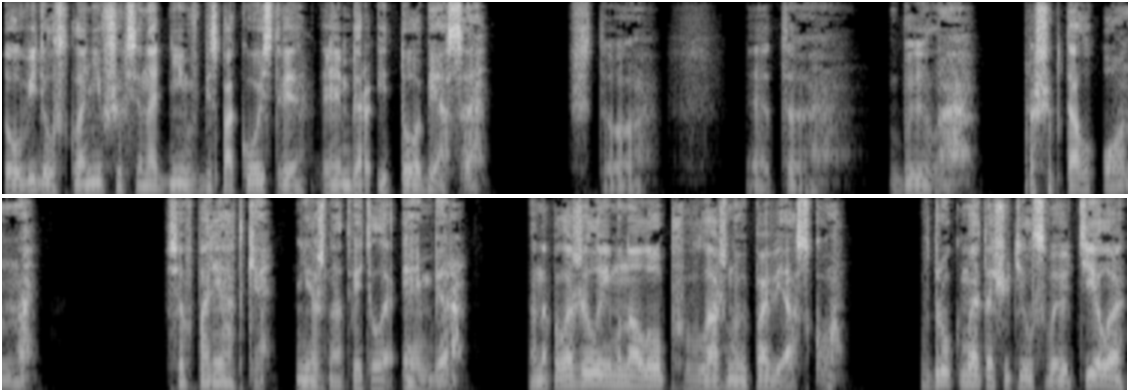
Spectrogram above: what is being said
то увидел склонившихся над ним в беспокойстве Эмбер и Тобиаса. «Что «Это было», — прошептал он. «Все в порядке», — нежно ответила Эмбер. Она положила ему на лоб влажную повязку. Вдруг Мэт ощутил свое тело,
